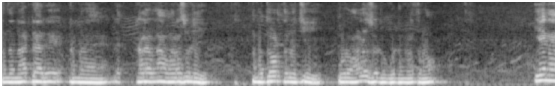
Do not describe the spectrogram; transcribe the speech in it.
அந்த நாட்டார் நம்ம கலையெல்லாம் வர சொல்லி நம்ம தோட்டத்தில் வச்சு ஒரு ஆலோசனை கூட்டம் நடத்தினோம். ஏன்னா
